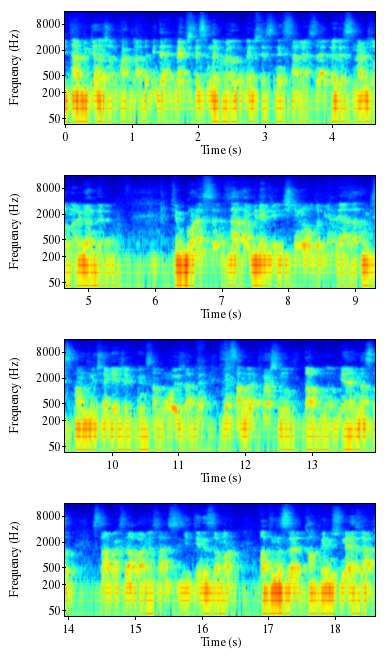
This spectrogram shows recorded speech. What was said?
Bir tane dükkan açalım parklarda. Bir de web sitesini de koyalım. Web sitesini isterlerse ödesinler biz onlara gönderelim. Şimdi burası zaten birebir ilişkinin olduğu bir yer ya. Zaten bir standın içine gelecek bu insanlar. O yüzden de insanlara personal davranalım. Yani nasıl? Starbucks ne var mesela? Siz gittiğiniz zaman adınızı kahvenin üstüne yazar.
